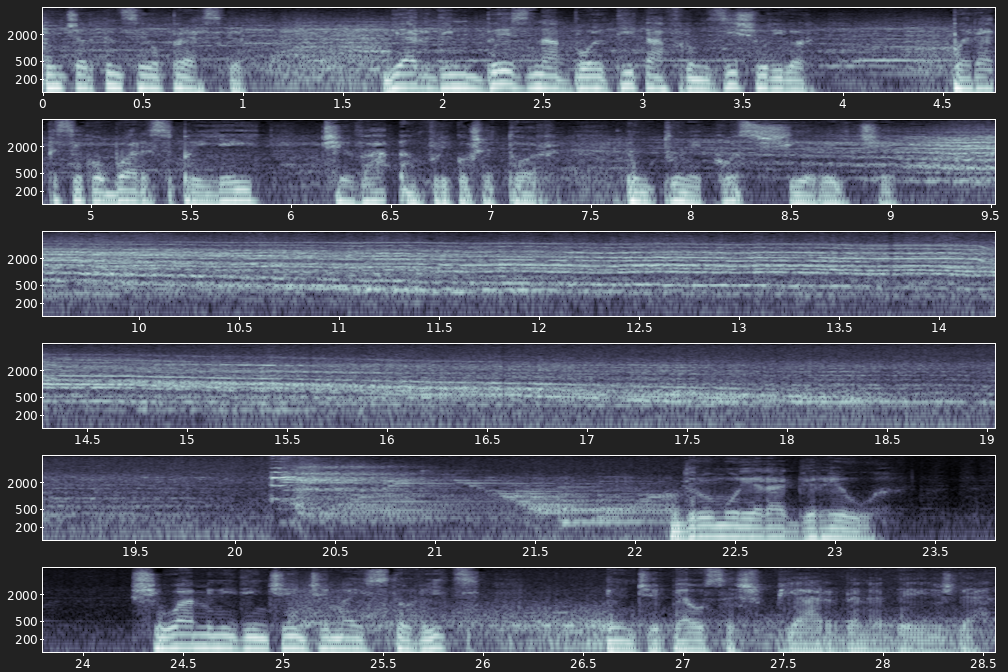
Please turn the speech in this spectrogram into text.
încercând să-i oprească. Iar din bezna boltită a frunzișurilor, părea că se coboară spre ei ceva înfricoșător, întunecos și rece. Drumul era greu și oamenii din ce în ce mai stoviți începeau să-și piardă nădejdea.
